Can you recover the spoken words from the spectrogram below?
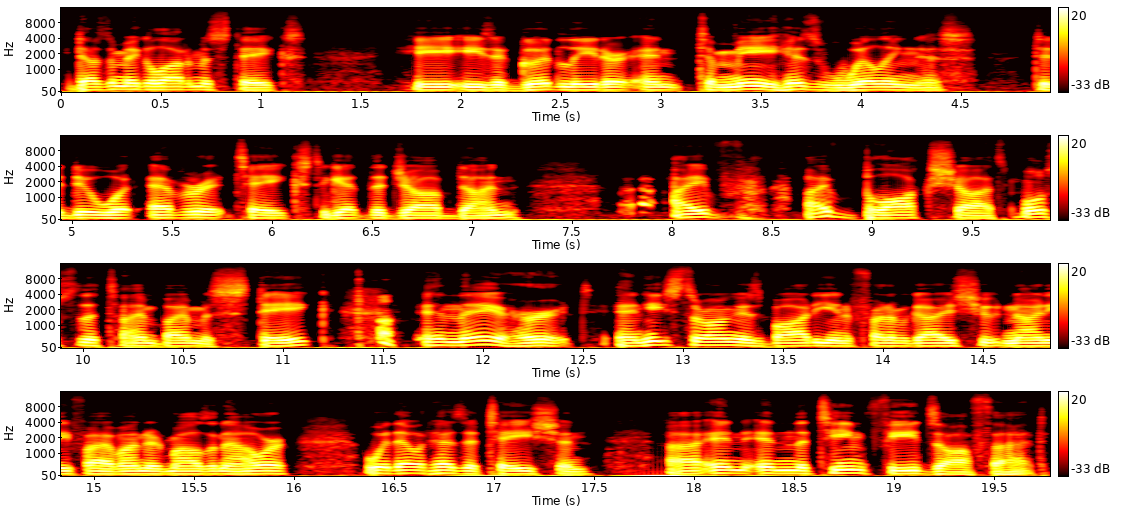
He doesn't make a lot of mistakes. He, he's a good leader, and to me, his willingness to do whatever it takes to get the job done. I've I've blocked shots most of the time by mistake, and they hurt. And he's throwing his body in front of guys shooting 9,500 miles an hour without hesitation, uh, and and the team feeds off that.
